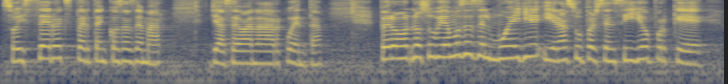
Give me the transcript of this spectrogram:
Soy cero experta en cosas de mar, ya se van a dar cuenta. Pero nos subíamos desde el muelle y era súper sencillo porque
